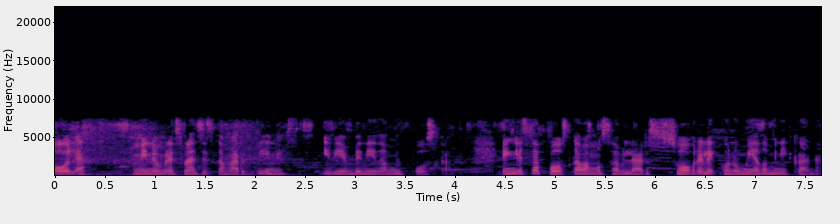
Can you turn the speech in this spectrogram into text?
Hola, mi nombre es Francisca Martínez y bienvenido a mi podcast. En este podcast vamos a hablar sobre la economía dominicana.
